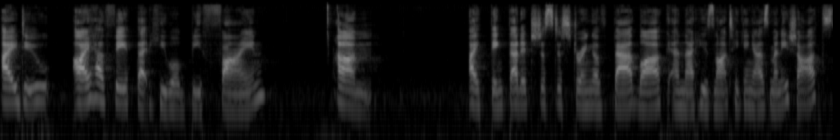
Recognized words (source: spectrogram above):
I do, I have faith that he will be fine. Um, I think that it's just a string of bad luck and that he's not taking as many shots.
